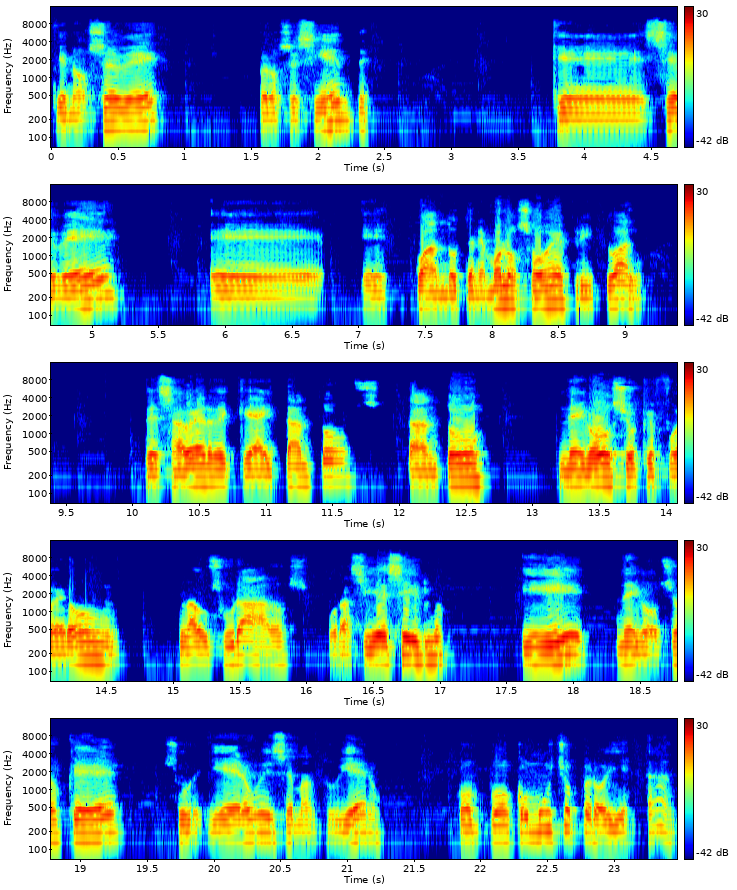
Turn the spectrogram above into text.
que no se ve, pero se siente, que se ve eh, eh, cuando tenemos los ojos espirituales, de saber de que hay tantos, tantos negocios que fueron clausurados, por así decirlo, y negocios que surgieron y se mantuvieron, con poco, mucho, pero ahí están.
